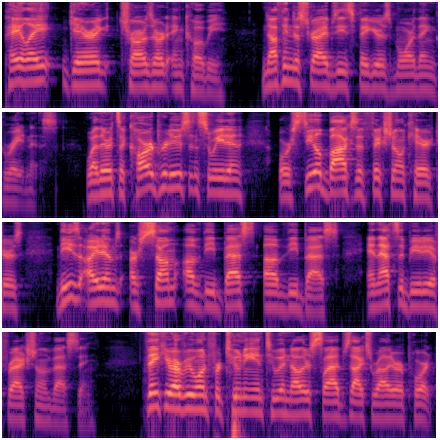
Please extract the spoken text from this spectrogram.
Pele, Gehrig, Charizard, and Kobe. Nothing describes these figures more than greatness. Whether it's a card produced in Sweden or steel box of fictional characters, these items are some of the best of the best, and that's the beauty of fractional investing. Thank you, everyone, for tuning in to another Slab Stocks Rally Report,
